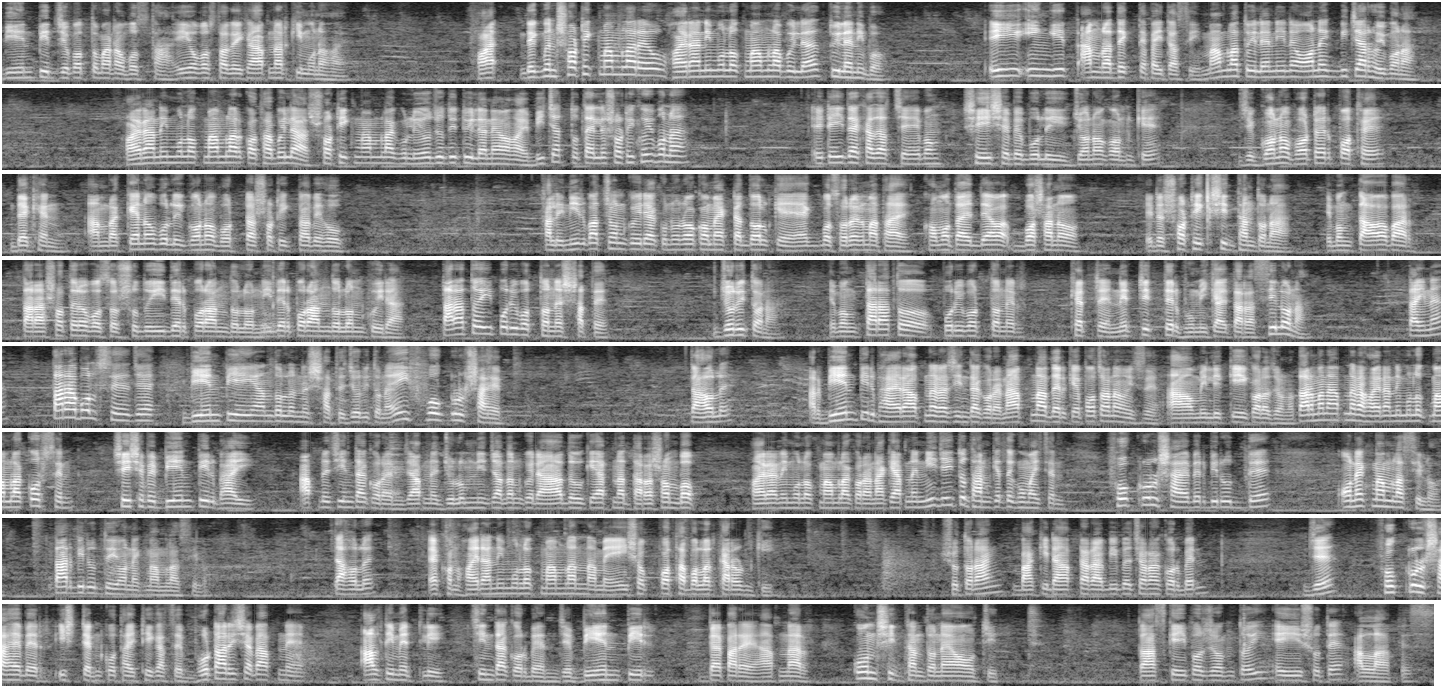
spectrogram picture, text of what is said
বিএনপির যে বর্তমান অবস্থা, এই অবস্থা দেখে আপনার কি মনে হয়, দেখবেন সঠিক মামলারেও হয়রানিমূলক মামলা বইলা তুইলে নিব। এই ইঙ্গিত আমরা দেখতে পাইতাছি। মামলা তুইলে নিলে অনেক বিচার হইব না। হয়রানিমূলক মামলার কথা বইলা সঠিক মামলাগুলিও যদি তুইলে নেওয়া হয়, বিচার তো তাইলে সঠিক হইব না। এটাই দেখা যাচ্ছে এবং সেই হিসেবে বলি জনগণকে যে গণভোটের পথে দেখেন আমরা কেন বলি গণভোটটা সঠিকভাবে হোক। খালি নির্বাচন কইরা কোনো রকম একটা দলকে এক বছরের মাথায় ক্ষমতায় দেওয়া, বসানো, এটা সঠিক সিদ্ধান্ত না। এবং তাও আবার তারা সতেরো বছর শুধু ঈদের পর আন্দোলন, ঈদের পর আন্দোলন কইরা, তারা তো এই পরিবর্তনের সাথে জড়িত না। এবং তারা তো পরিবর্তনের ক্ষেত্রে নেতৃত্বের ভূমিকায় তারা ছিল না, তাই না? তারা বলছে যে বিএনপি এই আন্দোলনের সাথে জড়িত না। এই ফখরুল সাহেব, তাহলে? আর বিএনপির ভাইয়েরা আপনারা চিন্তা করেন, আপনাদেরকে পচানো হয়েছে আওয়ামী লীগকে ই করার জন্য? তার মানে আপনারা হয়রানিমূলক মামলা করছেন। সেই হিসেবে বিএনপির ভাই, আপনি চিন্তা করেন যে আপনি জুলুম নির্যাতন করে আদৌ কি আপনার দ্বারা সম্ভব? হয়রানিমূলক মামলা করা, নাকি আপনি নিজেই তো ধান খেতে ঘুমাইছেন? ফখরুল সাহেবের বিরুদ্ধে অনেক মামলা ছিল, তার বিরুদ্ধেই অনেক মামলা ছিল। তাহলে এখন হয়রানিমূলক মামলার নামে এইসব কথা বলার কারণ কি? সুতরাং বাকিটা আপনারা বিবেচনা করবেন যে ফখরুল সাহেবের স্ট্যান্ড কোথায় ঠিক আছে। ভোটার হিসেবে আপনি আলটিমেটলি চিন্তা করবেন যে বিএনপির ব্যাপারে আপনার কোন সিদ্ধান্ত নেওয়া উচিত? তো আজকে এই পর্যন্তই এই ইস্যুতে আল্লাহ হাফেজ।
